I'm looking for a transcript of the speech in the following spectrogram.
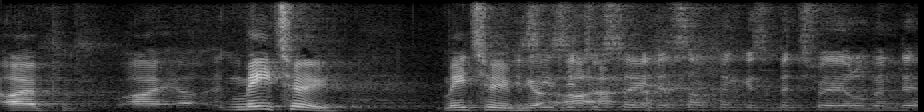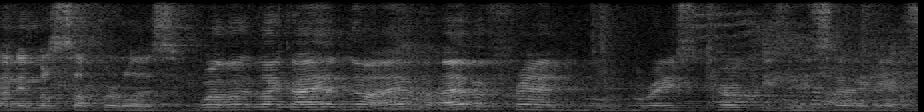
I, I, me too. Me too. It's because easy I- to say that something is betrayal when the animals suffer less. Well, like I have no, I have, I have a friend who, who raised turkeys, and he said he gets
